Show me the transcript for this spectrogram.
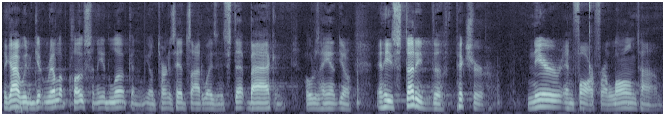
the guy would get real up close and he'd look and you know turn his head sideways and he'd step back and hold his hand, you know. And he studied the picture near and far for a long time.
